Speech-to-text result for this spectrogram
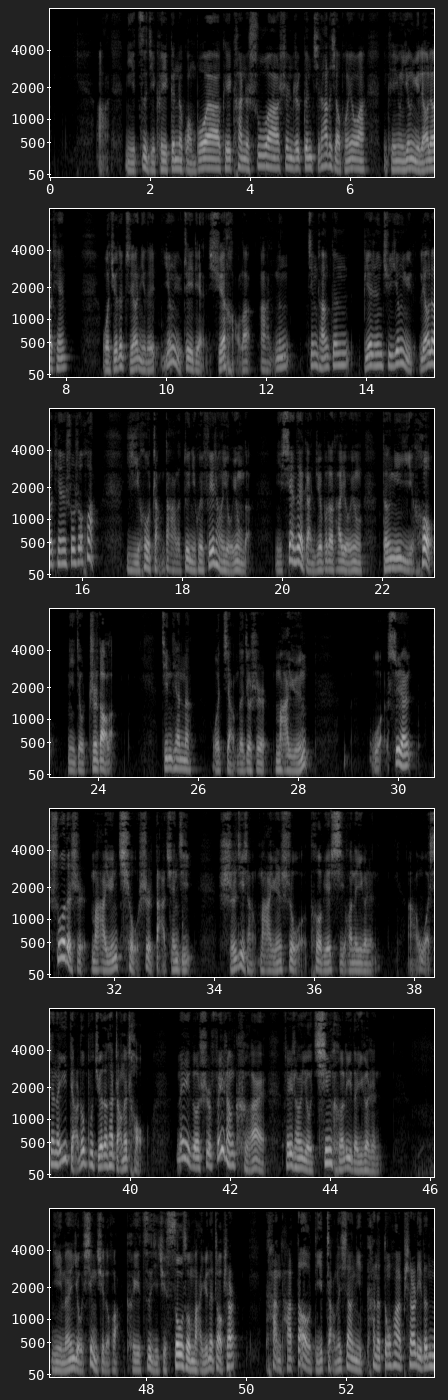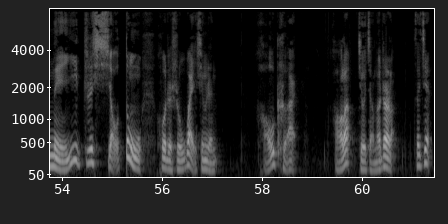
啊！你自己可以跟着广播啊，可以看着书啊，甚至跟其他的小朋友啊，你可以用英语聊聊天。我觉得只要你的英语这一点学好了啊，能经常跟。别人去英语聊聊天说说话，以后长大了对你会非常有用的。你现在感觉不到它有用，等你以后你就知道了。今天呢，我讲的就是马云。我虽然说的是马云糗事大全集，实际上马云是我特别喜欢的一个人啊！我现在一点都不觉得他长得丑。那个是非常可爱、非常有亲和力的一个人。你们有兴趣的话，可以自己去搜搜马云的照片，看他到底长得像你看的动画片里的哪一只小动物或者是外星人，好可爱。好了，就讲到这儿了，再见。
